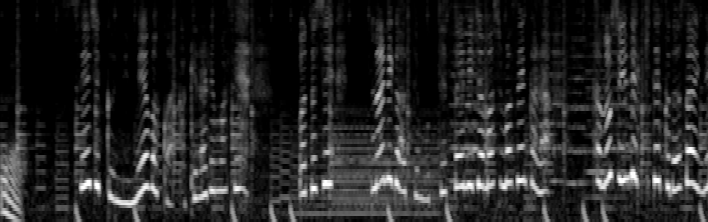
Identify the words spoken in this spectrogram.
おう誠司君に迷惑はかけられません。私何があっても絶対に邪魔しませんから楽しんで来てくださいね。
